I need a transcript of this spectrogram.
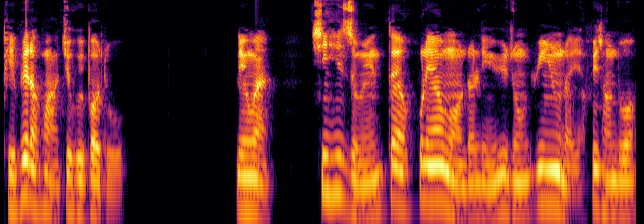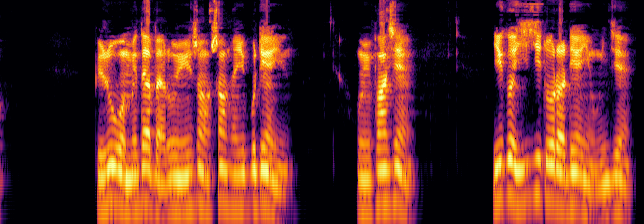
匹配的话就会爆毒。另外，信息指纹在互联网的领域中运用的也非常多。比如我们在百度云上上传一部电影，我们发现一个一 G 多的电影文件，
